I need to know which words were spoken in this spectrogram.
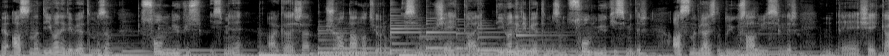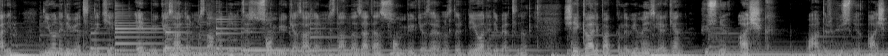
ve aslında divan edebiyatımızın son büyük ismini arkadaşlar şu anda anlatıyorum. İsim Şeyh Galip. Divan edebiyatımızın son büyük ismidir. Aslında birazcık da duygusal bir isimdir. Ee, Şeyh Galip. Divan edebiyatındaki en büyük yazarlarımızdan da biridir. Son büyük yazarlarımızdan da zaten son büyük yazarımızdır divan edebiyatını. Şeyh Galip hakkında bilmeniz gereken Hüsnü Aşk vardır. Hüsnü Aşk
